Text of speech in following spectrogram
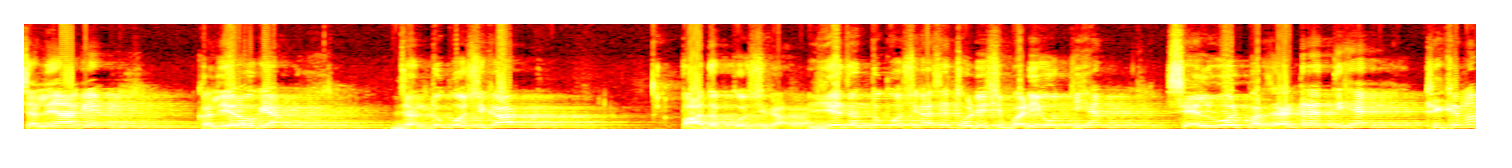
चलें आगे। क्लियर हो गया? जंतु कोशिका पादप कोशिका। ये जंतु कोशिका से थोड़ी सी बड़ी होती है सेल वॉल प्रेजेंट रहती है, ठीक है ना?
